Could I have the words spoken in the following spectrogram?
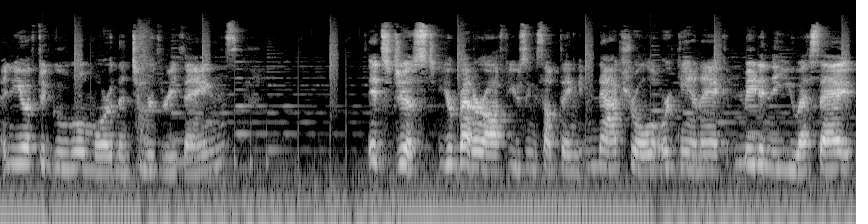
and you have to Google more than two or three things, it's just you're better off using something natural, organic, made in the USA.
